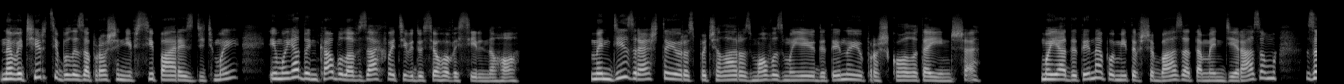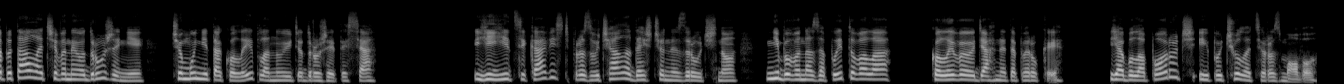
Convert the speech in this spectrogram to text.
На вечірці були запрошені всі пари з дітьми, і моя донька була в захваті від усього весільного. Менді, зрештою, розпочала розмову з моєю дитиною про школу та інше. Моя дитина, помітивши база та Менді разом, запитала, чи вони одружені, чому ні та коли планують одружитися. Її цікавість прозвучала дещо незручно, ніби вона запитувала, коли ви одягнете перуки. Я була поруч і почула цю розмову.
